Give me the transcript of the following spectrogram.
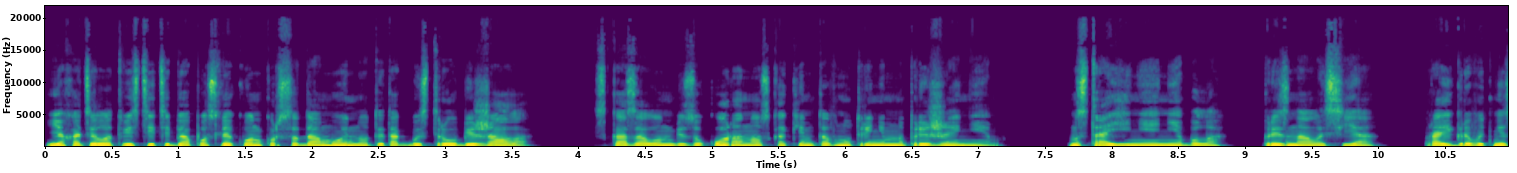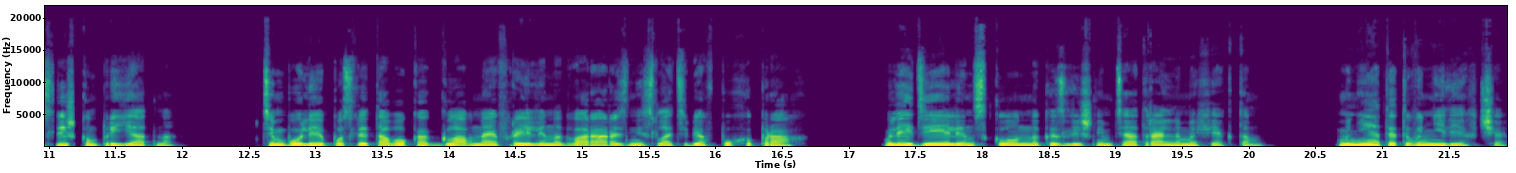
«Я хотел отвезти тебя после конкурса домой, но ты так быстро убежала», сказал он без укора, но с каким-то внутренним напряжением. «Настроения не было», призналась я. «Проигрывать не слишком приятно. Тем более после того, как главная фрейлина двора разнесла тебя в пух и прах. Леди Эллен склонна к излишним театральным эффектам. Мне от этого не легче.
